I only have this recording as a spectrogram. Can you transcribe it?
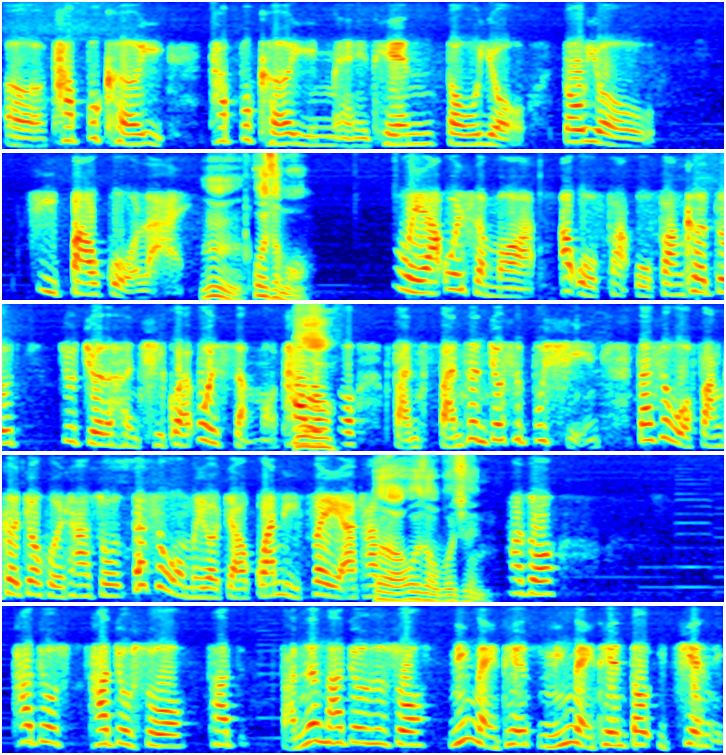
呃，他不可以，他不可以每天都有都有。寄包裹来，嗯，为什么？对呀，为什么啊？啊，我房我房客都就觉得很奇怪，为什么？他都说反反正就是不行，但是我房客就回他说，但是我们有交管理费啊。他对啊，为什么不行？他说，他就他就说他反正他就是说，你每天你每天都一件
